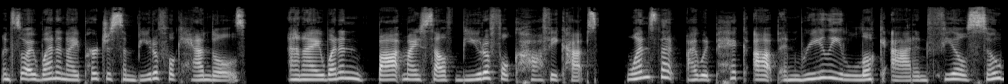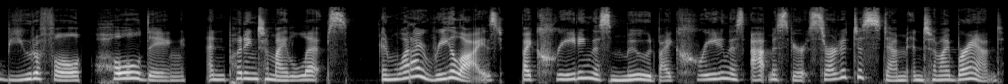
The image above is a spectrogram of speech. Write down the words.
And so I went and I purchased some beautiful candles and I went and bought myself beautiful coffee cups, ones that I would pick up and really look at and feel so beautiful holding and putting to my lips. And what I realized by creating this mood, by creating this atmosphere, it started to stem into my brand.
